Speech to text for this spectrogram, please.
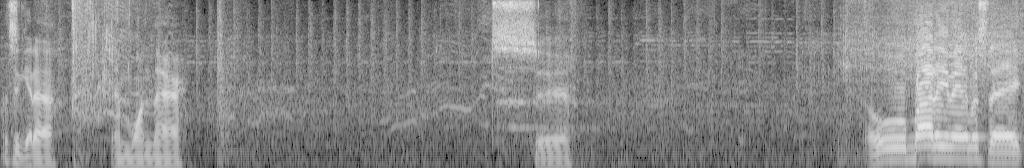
Let's get a M1 there. See. Oh, buddy made a mistake.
